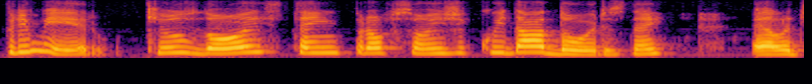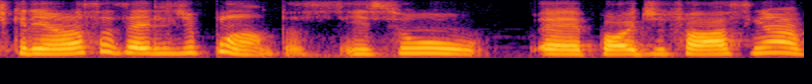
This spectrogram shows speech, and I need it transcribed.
primeiro, que os dois têm profissões de cuidadores, né? Ela de crianças, ele de plantas. Isso é, pode falar assim, ah,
